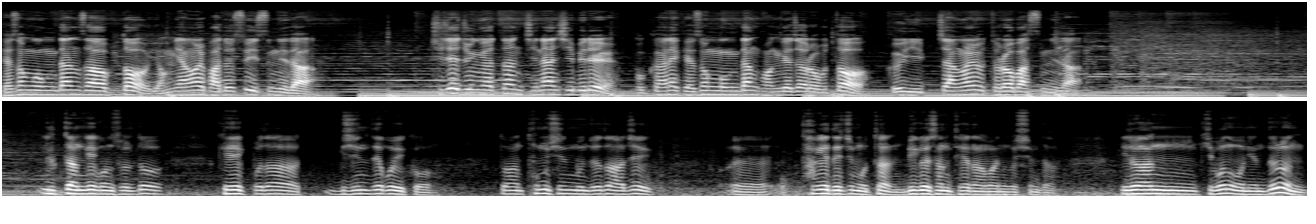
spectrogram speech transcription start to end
개성공단 사업도 영향을 받을 수 있습니다. 취재 중이었던 지난 11일 북한의 개성공단 관계자로부터 그 입장을 들어봤습니다. 1단계 건설도 계획보다 미진되고 있고 또한 통신 문제도 아직 에, 타개되지 못한 미결 상태에 남아 있는 것입니다. 이러한 기본 원인들은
